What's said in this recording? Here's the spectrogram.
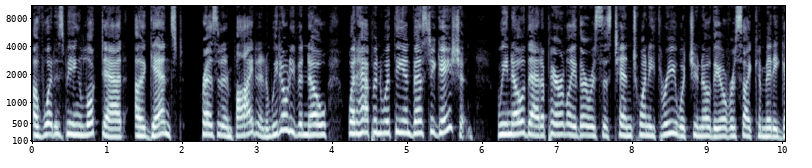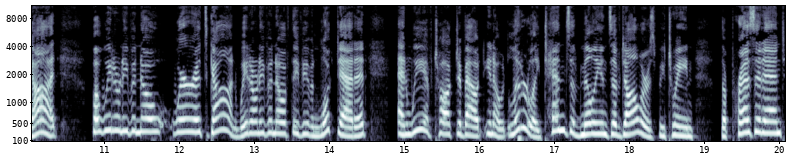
of what is being looked at against President Biden. And we don't even know what happened with the investigation. We know that apparently there was this 1023, which you know the Oversight Committee got, but we don't even know where it's gone. We don't even know if they've even looked at it. And we have talked about, you know, literally tens of millions of dollars between the president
